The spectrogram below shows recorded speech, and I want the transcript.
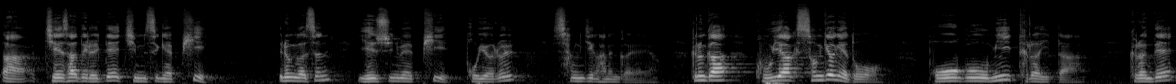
아, 제사 드릴 때 짐승의 피. 이런 것은 예수님의 피 보혈을 상징하는 거예요. 그러니까 구약 성경에도 복음이 들어 있다. 그런데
